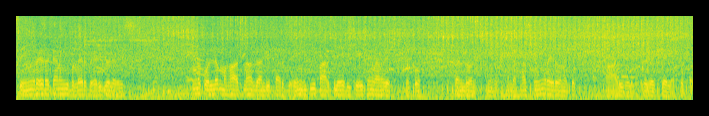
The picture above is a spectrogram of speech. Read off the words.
സ്വിംഗ് റൈഡൊക്കെ ആണെങ്കിൽ പിള്ളേർ പേടിക്കുമല്ലോ. നമ്മുടെ Kollam Mahatma Gandhi park N G പാർക്കിലെ വിശേഷങ്ങളാണ് ഇപ്പോൾ കണ്ടുകൊണ്ടിരിക്കുന്നത്. ആ സ്വിംഗ് റൈഡ് വന്നിട്ട് അടിപൊളി. ഒരു രക്ഷയില്ല. സൂപ്പർ.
